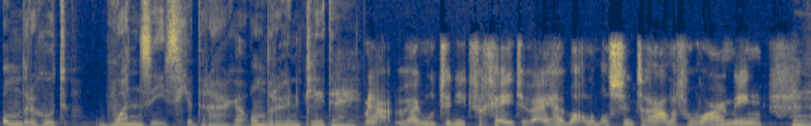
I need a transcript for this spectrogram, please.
ondergoed onesies gedragen onder hun kleding. Ja, wij moeten niet vergeten, wij hebben allemaal centrale verwarming. Mm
